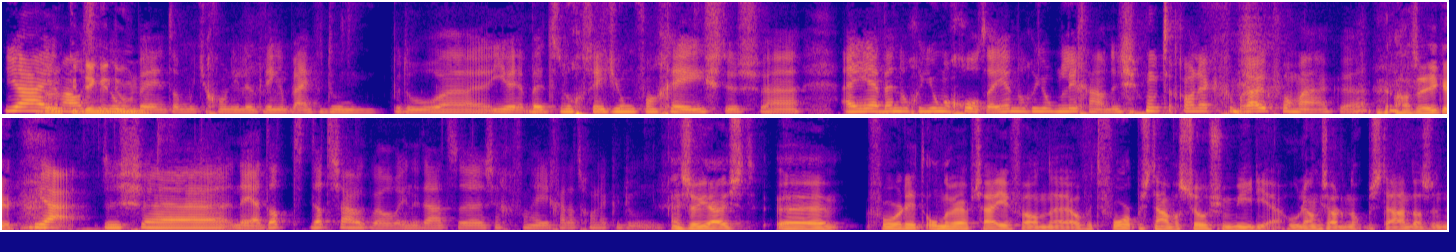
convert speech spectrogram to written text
Ja, leuke helemaal als je dingen jong doen. bent, dan moet je gewoon die leuke dingen blijven doen. Ik bedoel, eh, je bent nog steeds jong van geest, dus... eh, en jij bent nog een jonge god, en je hebt nog een jong lichaam, dus je moet er gewoon lekker gebruik van maken. Ja, zeker. Ja, dus nou ja, dat, dat zou ik wel inderdaad zeggen van... hé, hey, ga dat gewoon lekker doen. En zojuist voor dit onderwerp zei je van over het voortbestaan van social media. Hoe lang zou het nog bestaan? Dat is een,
